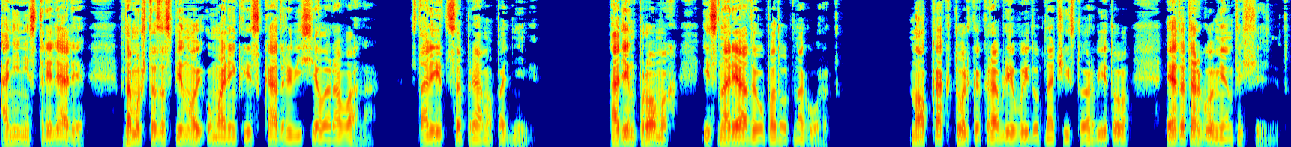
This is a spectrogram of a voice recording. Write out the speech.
Они не стреляли, потому что за спиной у маленькой эскадры висела Равана, столица прямо под ними. Один промах, и снаряды упадут на город. Но как только корабли выйдут на чистую орбиту, этот аргумент исчезнет.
